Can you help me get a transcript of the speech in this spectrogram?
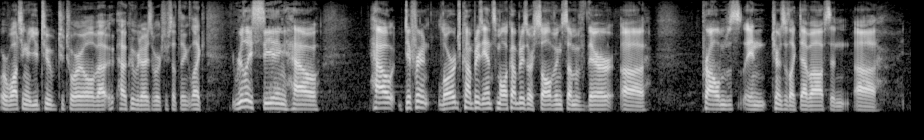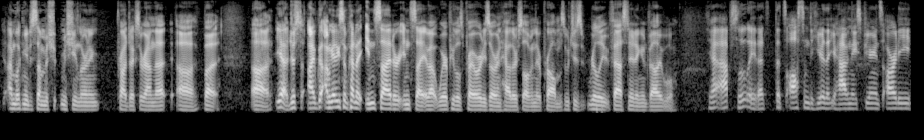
or watching a YouTube tutorial about how Kubernetes works or something. Like really seeing how how different large companies and small companies are solving some of their uh, problems in terms of like DevOps and uh, I'm looking into some mach- machine learning projects around that. Uh, but uh, yeah, just I've got, I'm getting some kind of insider insight about where people's priorities are and how they're solving their problems, which is really fascinating and valuable. Yeah, absolutely. That's that's awesome to hear that you're having the experience already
